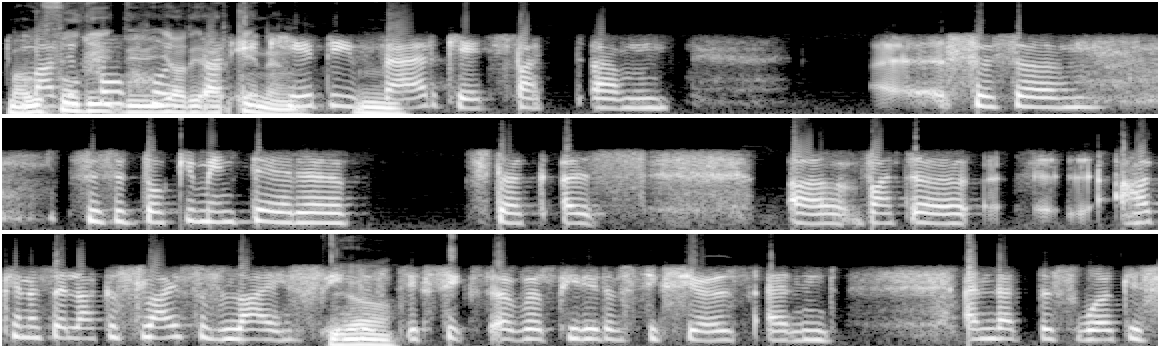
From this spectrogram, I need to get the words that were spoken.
maar, maar die die ja die erkenning. Ek het die mm. werk het wat ehm um, uh, so so soos 'n dokumentêre stuk is uh wat 'n uh, how can I say like a slice of life in yeah. District 6 over a period of 6 years and and that this work is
